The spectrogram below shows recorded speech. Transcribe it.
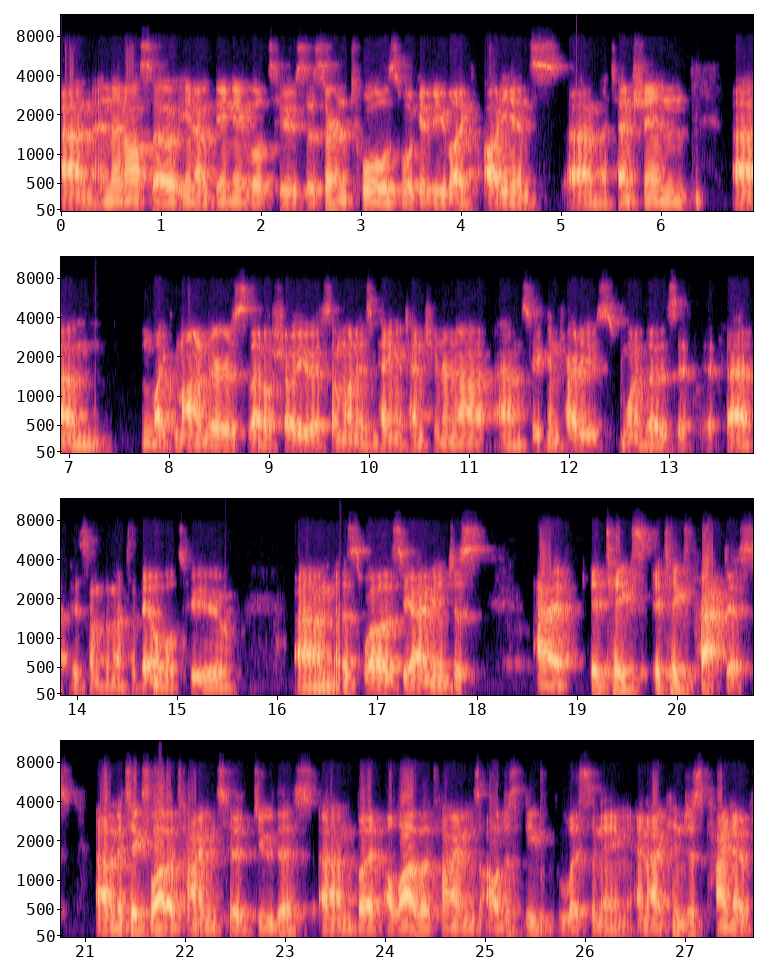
Um, and then also, you know, being able to, so certain tools will give you like audience um, attention, um, like monitors that'll show you if someone is paying attention or not. Um, so you can try to use one of those if, if that is something that's available to you. um, as well as yeah, I mean just I it takes it takes practice. Um, it takes a lot of time to do this, um, but a lot of the times I'll just be listening and I can just kind of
